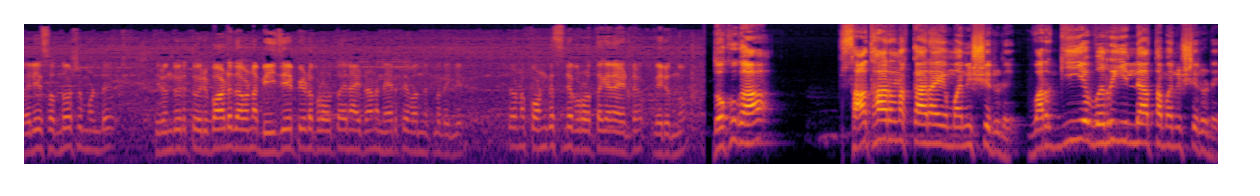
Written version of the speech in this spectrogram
വലിയ സന്തോഷമുണ്ട്. തിരുവനന്തപുരത്ത് ഒരുപാട് തവണ ബി ജെ പിയുടെ പ്രവർത്തകനായിട്ടാണ് നേരത്തെ വന്നിട്ടുള്ളതെങ്കിൽ ഇത്തവണ കോൺഗ്രസിന്റെ പ്രവർത്തകനായിട്ട് വരുന്നു. നോക്കുക സാധാരണക്കാരായ മനുഷ്യരുടെ വർഗീയ വെറിയില്ലാത്ത മനുഷ്യരുടെ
